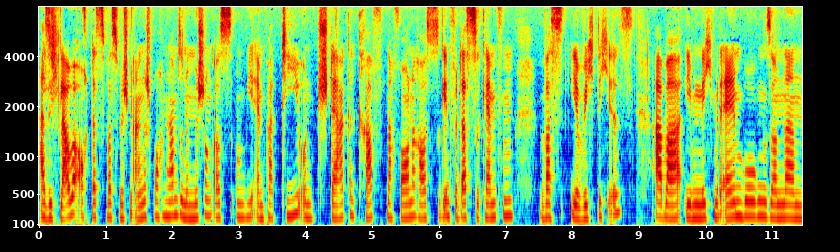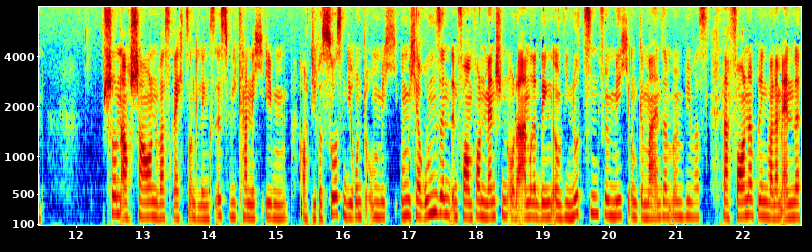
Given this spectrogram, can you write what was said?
Also ich glaube auch das, was wir schon angesprochen haben, so eine Mischung aus irgendwie Empathie und Stärke, Kraft, nach vorne rauszugehen, für das zu kämpfen, was ihr wichtig ist, aber eben nicht mit Ellenbogen, sondern schon auch schauen, was rechts und links ist. Wie kann ich eben auch die Ressourcen, die rund um mich, um mich herum sind, in Form von Menschen oder anderen Dingen irgendwie nutzen für mich und gemeinsam irgendwie was nach vorne bringen, weil am Ende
